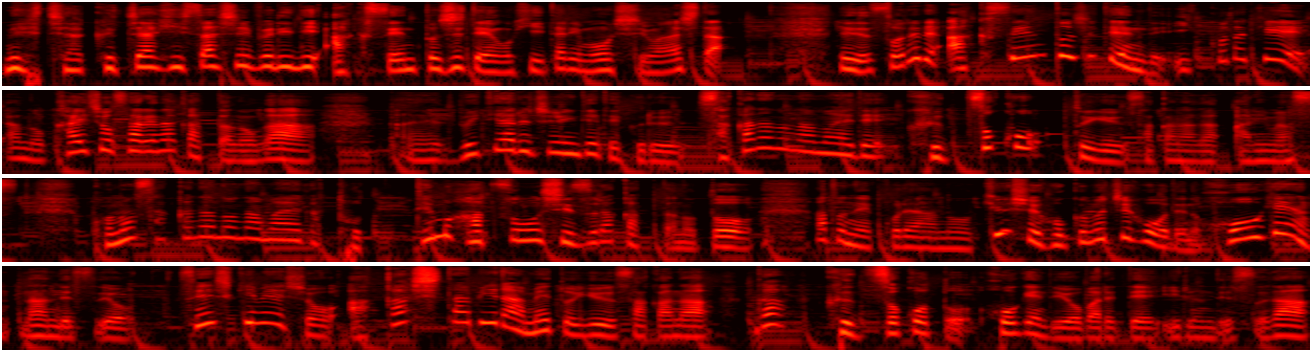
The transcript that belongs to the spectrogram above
めちゃくちゃ久しぶりにアクセント辞典を引いたりもしました。でそれでアクセント辞典で1個だけあの解消されなかったのが、えー、VTR 中に出てくる魚の名前でクッゾコという魚があります。この魚の名前がとっても発音しづらかったのとあとねこれあの九州北部地方での方言なんですよ。正式名称アカシタビラメという魚がくっぞこと方言で呼ばれているんですが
